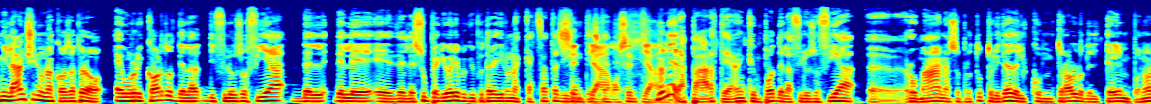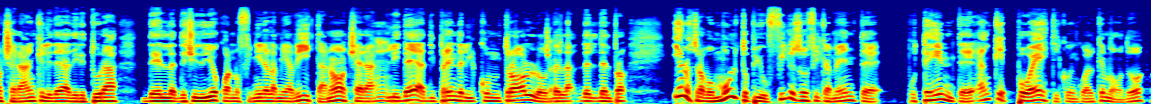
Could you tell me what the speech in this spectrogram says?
mi lancio in una cosa, però è un ricordo della- di filosofia del- delle, eh, delle superiori, per cui potrei dire una cazzata gigantesca. Sentiamo, sentiamo. Non era parte anche un po' della filosofia eh, romana, soprattutto l'idea del controllo del tempo, no? C'era anche l'idea addirittura del decido io quando finire la mia vita, no? C'era Mm. l'idea di prendere il controllo Certo. della- del, del pro- Io lo trovo molto più filosoficamente potente anche poetico in qualche modo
